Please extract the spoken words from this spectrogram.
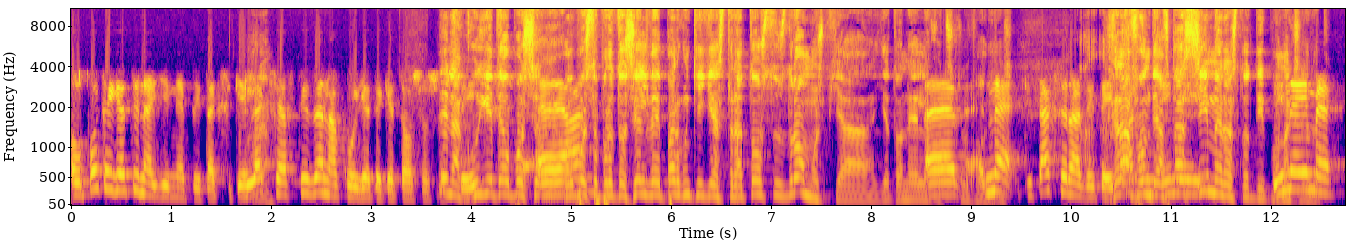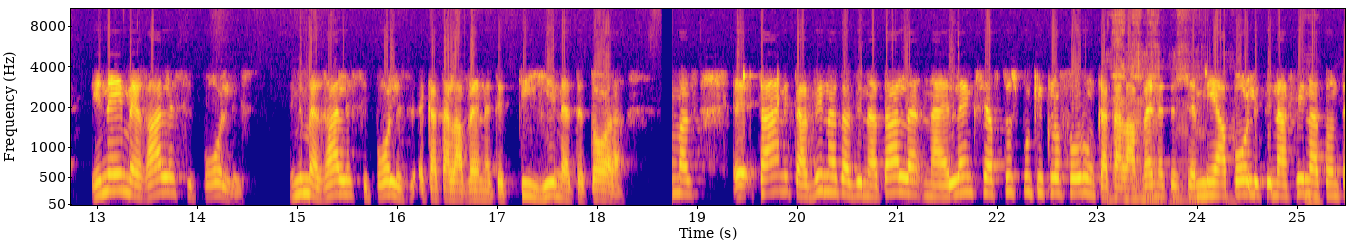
Οπότε γιατί να γίνει επίταξη; Και η λέξη αυτή δεν ακούγεται και τόσο σωστή. Δεν ακούγεται όπως, ε, όπως το πρωτοσέλιδα υπάρχουν και για στρατός στους δρόμους πια για τον έλεγχο ε, της Ναι, κοιτάξτε να δείτε. Γράφονται αυτά σήμερα στον τύπο. Είναι, να Είναι οι μεγάλες οι πόλεις. Είναι οι μεγάλες οι πόλεις. Ε, καταλαβαίνετε τι γίνεται τώρα. Μας ε, κάνει τα δύνατα δυνατά αλλά να ελέγξει αυτούς που κυκλοφορούν. Καταλαβαίνετε σε μια πόλη την Αθήνα των 4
